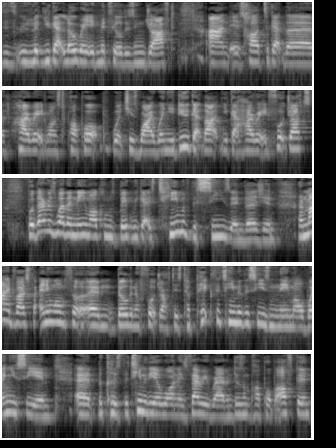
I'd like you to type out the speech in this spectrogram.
you get low rated midfielders in draft and it's hard to get the high rated ones to pop up, which is why when you do get that, you get high rated FUT drafts. But there is where the Neymar comes big. We get his team of the season version. And my advice for anyone for, um, building a FUT draft is to pick the team of the season Neymar when you see him, uh, because the team of the year one is very rare and doesn't pop up often.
